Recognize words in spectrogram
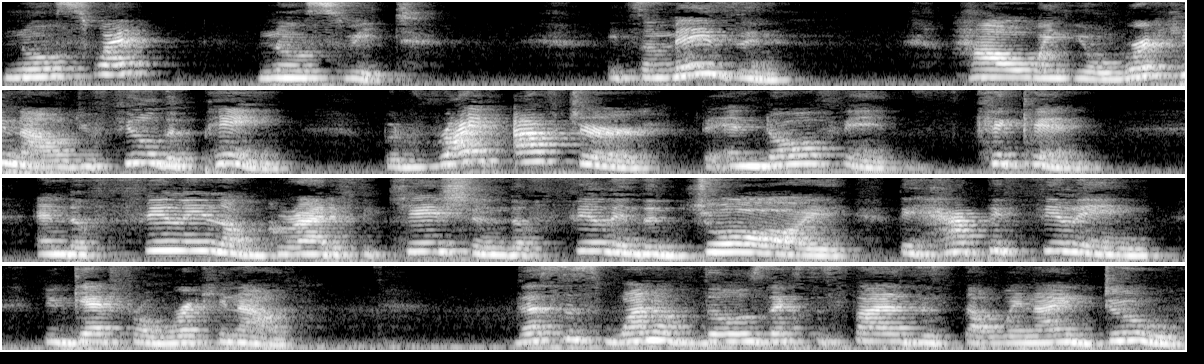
No sweat, no sweet. It's amazing how when you're working out, you feel the pain, but right after the endorphins kick in and the feeling of gratification, the feeling, the joy, the happy feeling you get from working out. This is one of those exercises that when I do,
